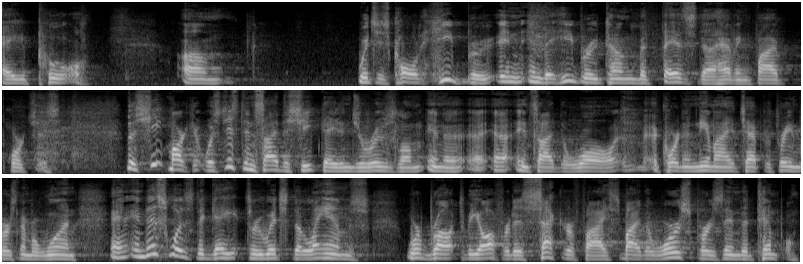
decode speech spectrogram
a pool, um, which is called Hebrew in, in the Hebrew tongue Bethesda, having five porches. The sheep market was just inside the sheep gate in Jerusalem, in uh, uh, inside the wall, according to Nehemiah chapter 3 and verse number 1. And, and this was the gate through which the lambs were brought to be offered as sacrifice by the worshippers in the temple.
